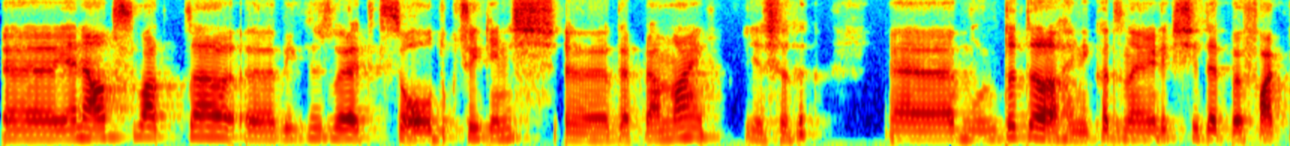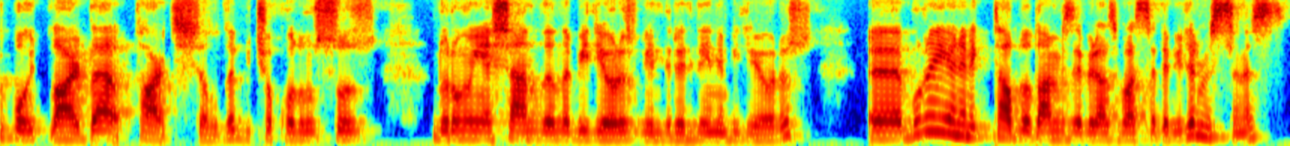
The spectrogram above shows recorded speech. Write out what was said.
Ee, yani 6 Şubat'ta e, bildiğiniz üzere etkisi oldukça geniş e, depremler yaşadık. E, burada da hani kadına yönelik şiddet böyle farklı boyutlarda tartışıldı. Birçok olumsuz durumun yaşandığını biliyoruz, bildirildiğini biliyoruz. E, buraya yönelik tablodan bize biraz bahsedebilir misiniz?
